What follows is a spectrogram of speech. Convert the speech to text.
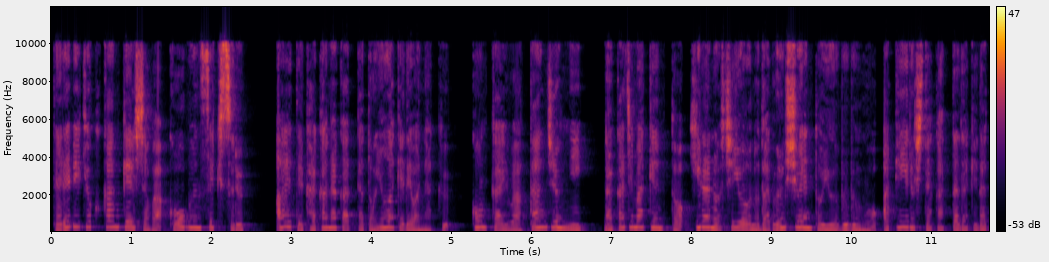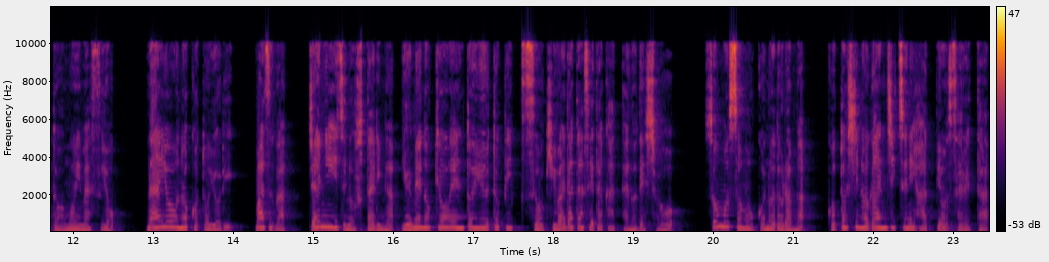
テレビ局関係者はこう分析する。あえて書かなかったというわけではなく、今回は単純に中島健と平野紫耀のダブル主演という部分をアピールしたかっただけだと思いますよ。内容のことより、まずは、ジャニーズの二人が夢の共演というトピックスを際立たせたかったのでしょう。そもそもこのドラマ、今年の元日に発表された、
